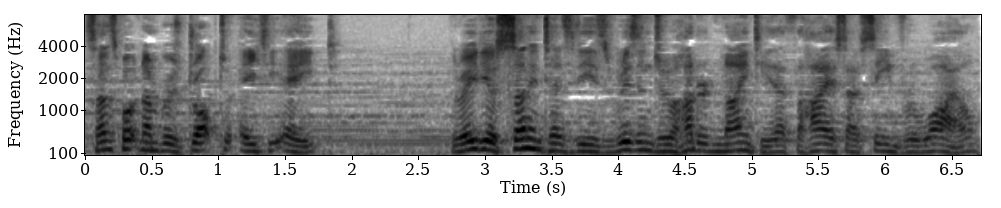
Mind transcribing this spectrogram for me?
sunspot number has dropped to 88, the radio sun intensity has risen to 190, that's the highest I've seen for a while.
